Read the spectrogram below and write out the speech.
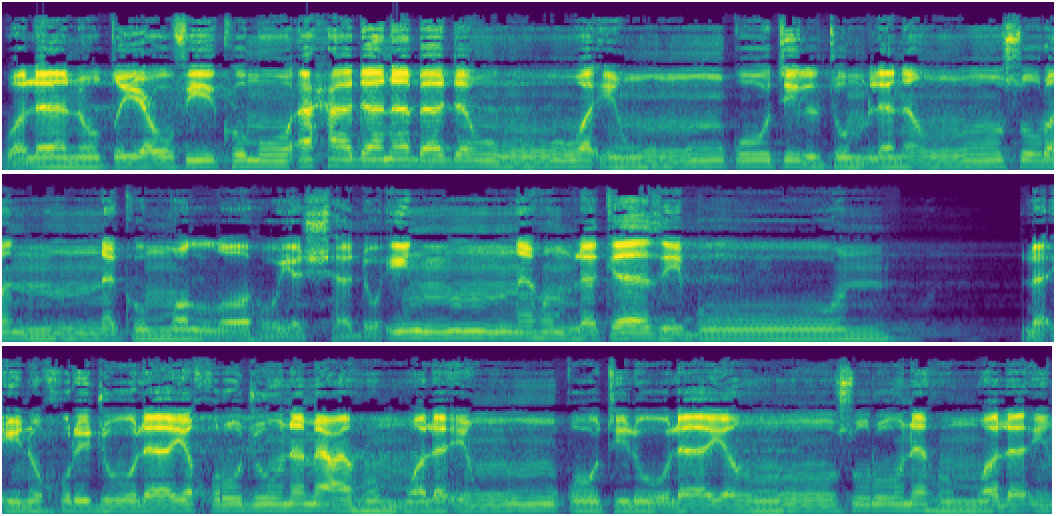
ولا نطيع فيكم أحدا أبدا وإن قوتلتم لننصرنكم والله يشهد انهم لكاذبون لئن اخرجوا لا يخرجون معهم ولئن قوتلوا لا ينصرونهم ولئن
